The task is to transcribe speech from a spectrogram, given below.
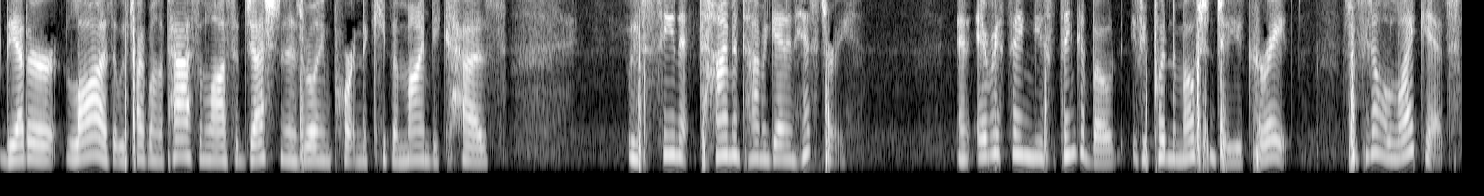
the other laws that we've talked about in the past, and law of suggestion is really important to keep in mind because we've seen it time and time again in history. And everything you think about, if you put an emotion to, you create. So if you don't like it,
